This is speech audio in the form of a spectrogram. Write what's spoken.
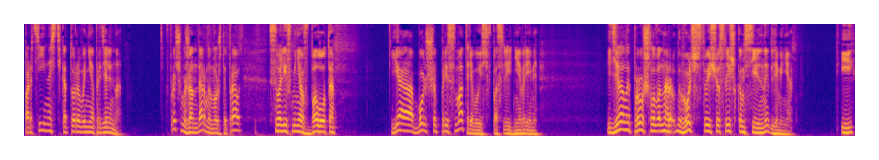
партийность которого не определена. Впрочем, жандармы, может, и правы, свалив меня в болото. Я больше присматриваюсь в последнее время. Идеалы прошлого народовольчества еще слишком сильны для меня. И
